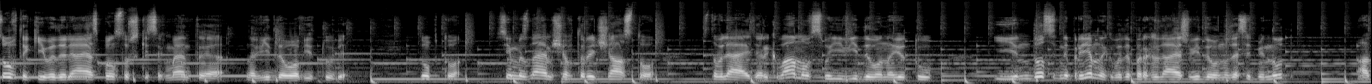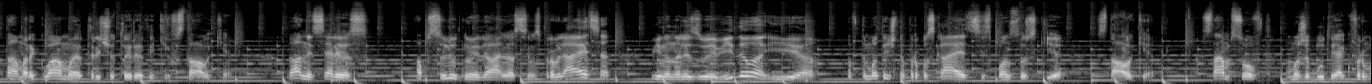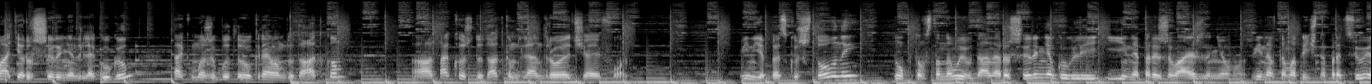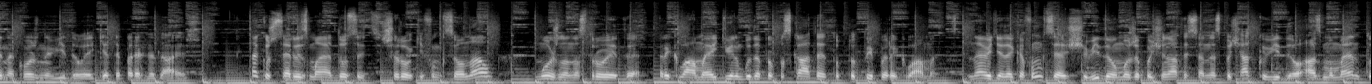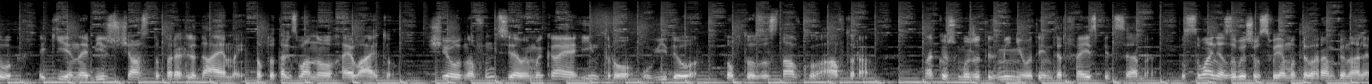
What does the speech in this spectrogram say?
софт, який видаляє спонсорські сегменти на відео в Ютубі. Тобто, всі ми знаємо, що автори часто вставляють рекламу в свої відео на YouTube. І досить неприємно, коли ти переглядаєш відео на 10 минут, а там реклами 3-4 таких вставки. Даний сервіс абсолютно ідеально з цим справляється. Він аналізує відео і автоматично пропускає ці спонсорські вставки. Сам софт може бути як в форматі розширення для Google, так може бути окремим додатком, а також додатком для Android чи iPhone. Він є безкоштовний, тобто встановив дане розширення в Google і не переживаєш за нього. Він автоматично працює на кожне відео, яке ти переглядаєш. Також сервіс має досить широкий функціонал. Можна настроїти реклами, які він буде пропускати, тобто типи реклами. Навіть є така функція, що відео може починатися не з початку відео, а з моменту, який є найбільш часто переглядаємий, тобто так званого хайлайту. Ще одна функція вимикає інтро у відео, тобто заставку автора. Також можете змінювати інтерфейс під себе. Посилання залишив в своєму телеграм-каналі.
